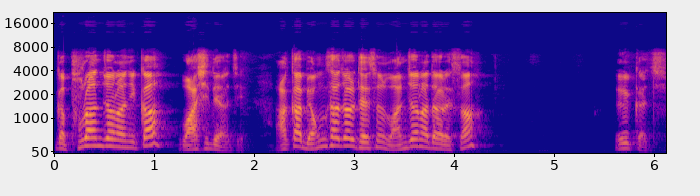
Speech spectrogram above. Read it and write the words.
그러니까 불완전하니까 what이 돼야지. 아까 명사절 that은 완전하다 그랬어? 여기까지.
